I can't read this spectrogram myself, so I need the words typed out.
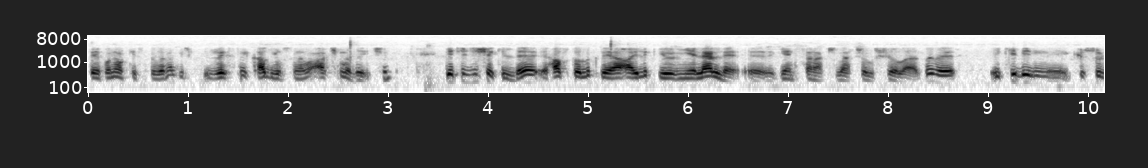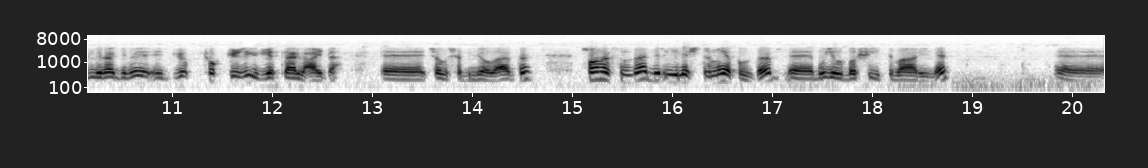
senfoni orkestralarına bir resmi kadro sınavı açmadığı için geçici şekilde haftalık veya aylık yevmiyelerle e, genç sanatçılar çalışıyorlardı ve 2000 küsür lira gibi e, çok, çok cüzi ücretlerle ayda e, çalışabiliyorlardı. Sonrasında bir iyileştirme yapıldı e, bu yıl başı itibariyle. E,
